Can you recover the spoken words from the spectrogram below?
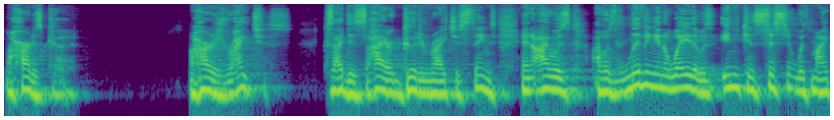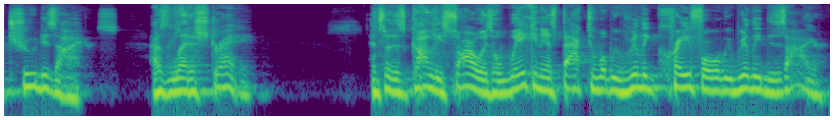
my heart is good. My heart is righteous because I desire good and righteous things. And I was, I was living in a way that was inconsistent with my true desires. I was led astray. And so this godly sorrow is awakening us back to what we really crave for, what we really desire.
